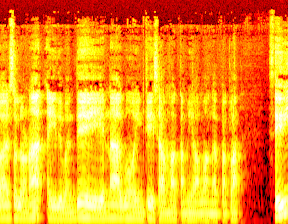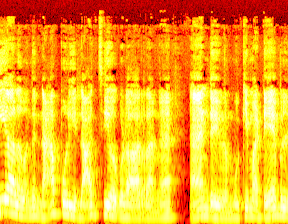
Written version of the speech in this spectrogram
பார்சலோனா இது வந்து என்ன ஆகும்? இன்க்ரீஸ் ஆகுமா கம்மியாகுமாங்க பார்க்கலாம். செரியால வந்து நாப்போலி லாட்சியோ கூட ஆடுறாங்க. அண்ட் முக்கியமா டேபிள்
